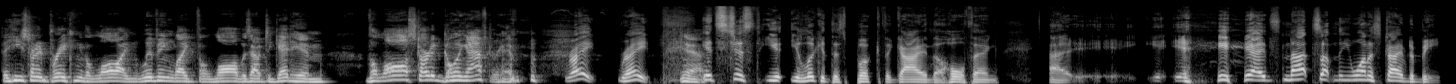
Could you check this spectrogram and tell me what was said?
that he started breaking the law and living like the law was out to get him. The law started going after him. Right. Right. Yeah. It's just you, you look at this book, the guy, the whole thing. Uh, yeah, it's not something that you want to strive to be.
